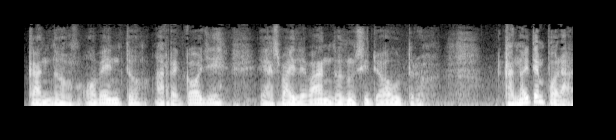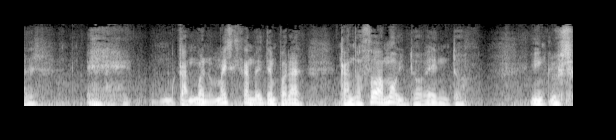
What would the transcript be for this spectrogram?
cando o vento as recolle e as vai levando dun sitio a outro. Cando hai temporal, eh, can, bueno, máis que cando hai temporal, cando zoa moito o vento. Incluso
